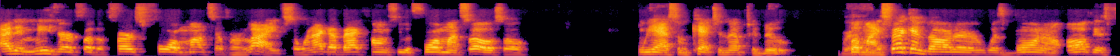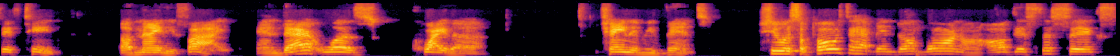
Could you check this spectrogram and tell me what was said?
I didn't meet her for the first four months of her life. So when I got back home, she was four months old. So we had some catching up to do. But my second daughter was born on August 15th of 95. And that was quite a chain of events. She was supposed to have been born on August the 6th.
